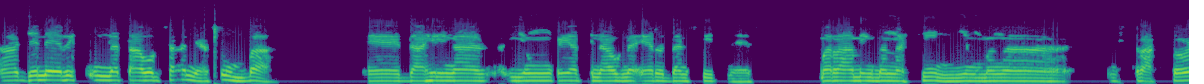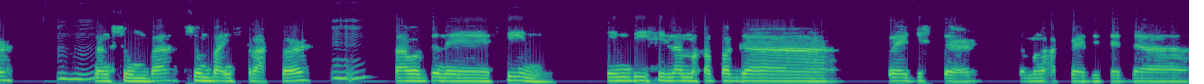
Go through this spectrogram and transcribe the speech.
ah, generic na tawag sa kanya, Zumba. Eh, dahil nga yung kaya tinawag na Aero Dance Fitness, maraming mga scene, yung mga instructor Mhm. ng Zumba, Zumba instructor, Mhm. tawag doon eh scene. Hindi sila makapag ah, register sa mga accredited uh,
